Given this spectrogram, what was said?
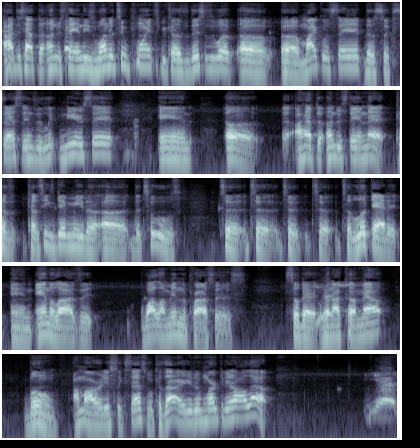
I just have to understand these one or two points because this is what uh, uh, Michael said, the success engineer said, and uh, I have to understand that because because he's giving me the uh, the tools to to to to to look at it and analyze it while I'm in the process, so that when I come out, boom, I'm already successful because I already been working it all out. Yes.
